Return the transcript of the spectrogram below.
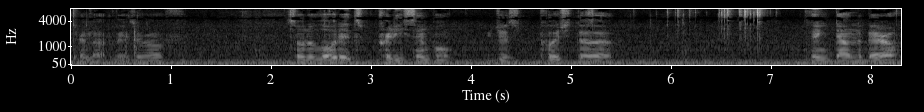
Turn that laser off. So to load it's pretty simple. You just push the thing down the barrel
